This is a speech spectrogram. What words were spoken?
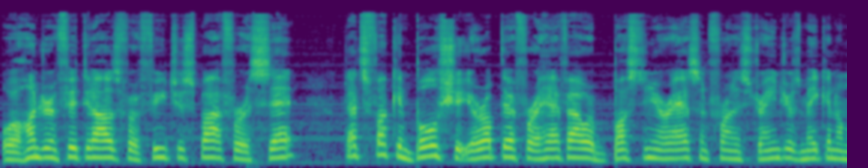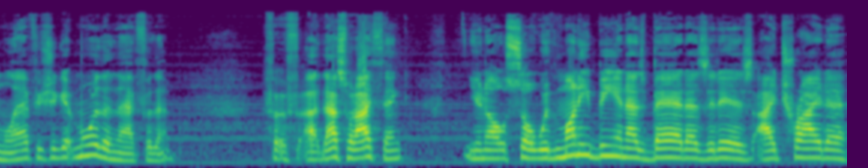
Or $150 for a feature spot for a set? That's fucking bullshit. You're up there for a half hour busting your ass in front of strangers, making them laugh. You should get more than that for them. For, for, uh, that's what I think. You know, so with money being as bad as it is, I try to.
